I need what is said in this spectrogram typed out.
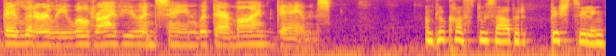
They literally will drive you insane with their mind games. Und Lukas, du selber bist Zwilling.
